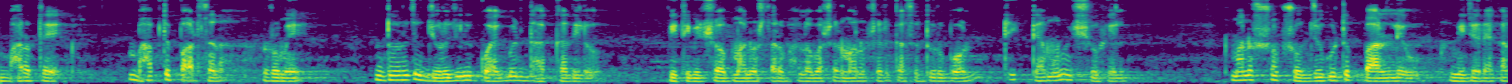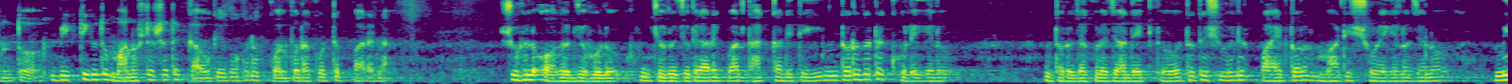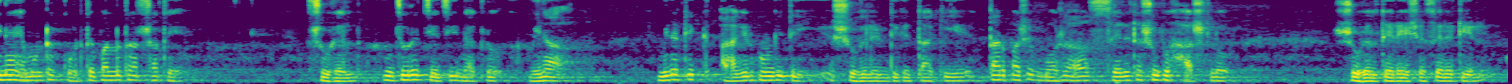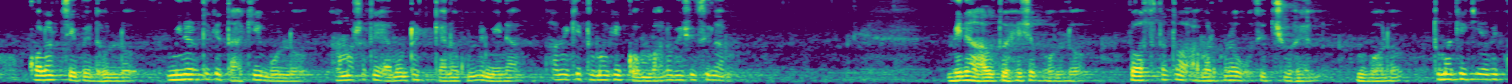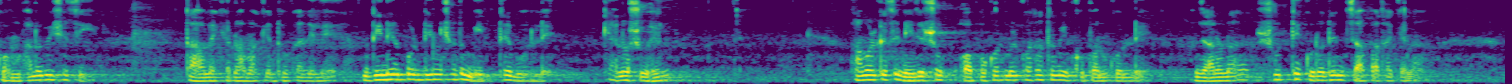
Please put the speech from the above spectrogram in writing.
ভারতে ভাবতে পারছে না। রুমে দরজা জোরে জোরে কয়েকবার ধাক্কা দিল। পৃথিবীর সব মানুষ তার ভালোবাসার মানুষের কাছে দুর্বল, ঠিক তেমনই সোহেল মানুষ সব সহ্য করতে পারলেও নিজের একান্ত, ব্যক্তিগত মানুষটার সাথে কাউকে কখনো কল্পনা করতে পারে না। সোহেল অধৈর্য হলো, জোরে জোরে আরেকবার ধাক্কা দিতেই দরজাটা খুলে গেল। দরজা খুলে যা দেখল, তাতে সোহেলের পায়ের তলার মাটি সরে গেল যেন মিনা এমনটা করতে পারল তার সাথে। সোহেল জোরে চেঁচিয়ে ডাকলো, মিনা মিনা ঠিক আগের ভঙ্গিতেই সোহেলের দিকে তাকিয়ে তার পাশে বসা ছেলেটা শুধু হাসলো। সোহেল তেরে এসে ছেলেটির কলার চেপে ধরল। মিনার দিকে তাকিয়ে বলল, আমার সাথে এমনটা কেন করলে মিনা? আমি কি তোমাকে কম ভালোবেসেছিলাম? মিনা আলতো হেসে বলল, প্রশ্নটা তো আমার করা উচিত সোহেল। বলো, তোমাকে কি আমি কম ভালোবেসেছি? তাহলে কেন আমাকে ধোকা দিলে? দিনের পর দিন শুধু মিথ্যে বললে। কেন সোহেল? আমার কাছে নিজের সব অপকর্মের কথা তুমি গোপন করলে। জানো না, সত্যি কোনোদিন চাপা থাকে না।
